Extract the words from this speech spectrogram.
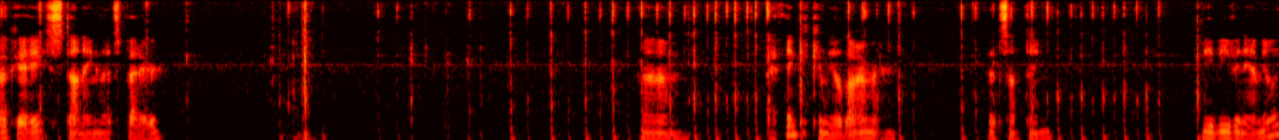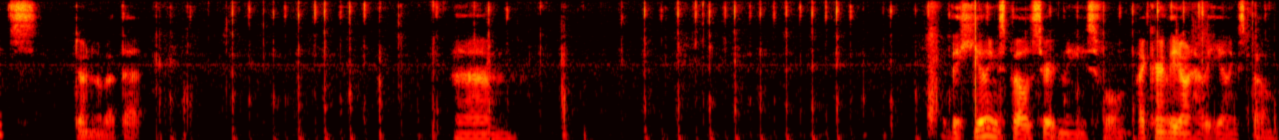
Okay, stunning, that's better. Um, I think it can wield armor. That's something. Maybe even amulets? Don't know about that. Um, the healing spell is certainly useful. I currently don't have a healing spell.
